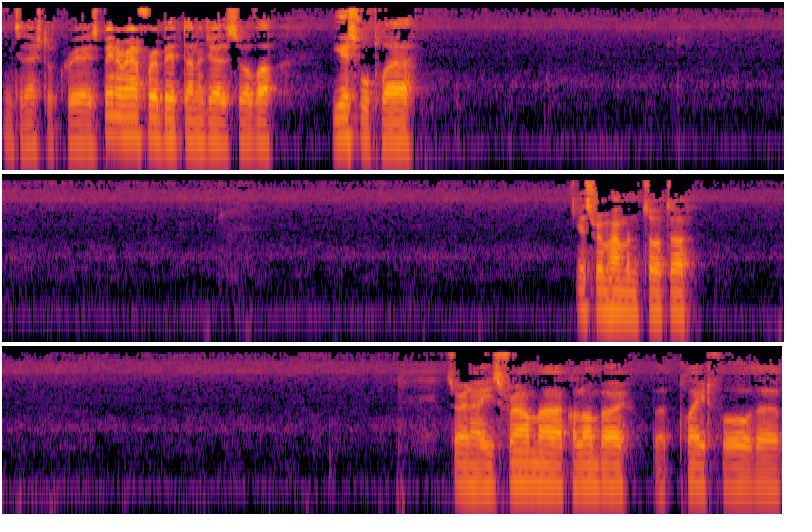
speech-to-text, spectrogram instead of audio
international career. He's been around for a bit, Dhananjay De Silva, useful player. He's from Hambantota. Sorry, no, he's from uh, Colombo, but played for the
